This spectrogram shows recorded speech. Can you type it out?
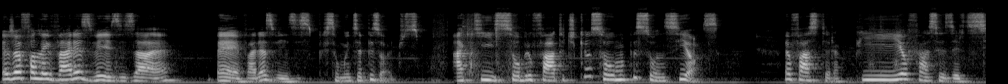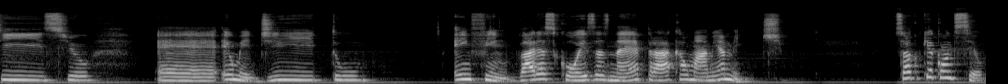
eu já falei várias vezes, ah, é? É, várias vezes, porque são muitos episódios. Aqui sobre o fato de que eu sou uma pessoa ansiosa. Eu faço terapia, eu faço exercício, é, eu medito, enfim, várias coisas, né, para acalmar minha mente. Só que o que aconteceu?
